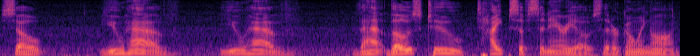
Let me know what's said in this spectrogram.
so you have you have that those two types of scenarios that are going on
